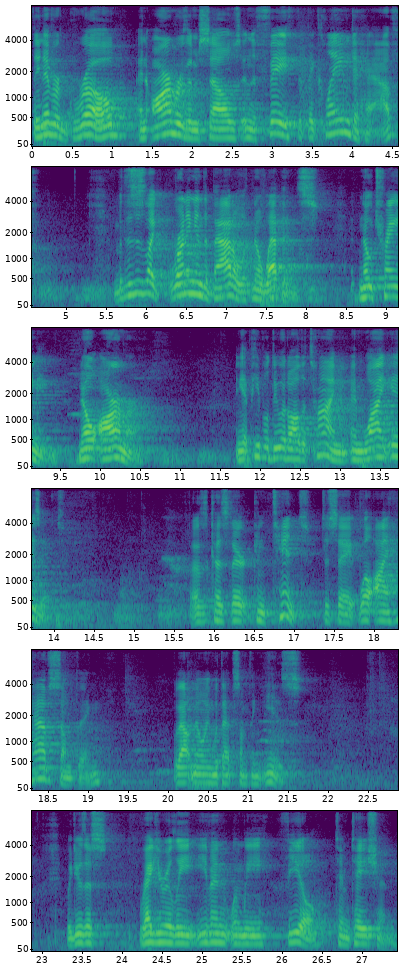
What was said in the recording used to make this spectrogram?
They never grow and armor themselves in the faith that they claim to have. But this is like running into battle with no weapons, no training, no armor. And yet people do it all the time. And why is it? That's because they're content to say, well, I have something, without knowing what that something is. We do this regularly, even when we feel temptation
